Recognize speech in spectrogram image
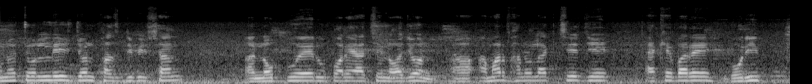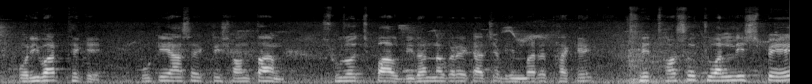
উনচল্লিশ জন ফার্স্ট ডিভিশন নব্বইয়ের উপরে আছে নজন। আমার ভালো লাগছে যে একেবারে গরিব পরিবার থেকে উঠে আসা একটি সন্তান সুরজ পাল বিধাননগরের কাছে ভীমবারে থাকে। সে ছশো চুয়াল্লিশ পেয়ে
